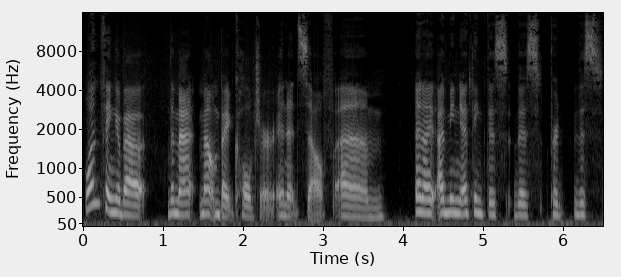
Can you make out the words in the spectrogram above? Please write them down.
one thing about the ma- mountain bike culture in itself. Um and I I mean, I think this this this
